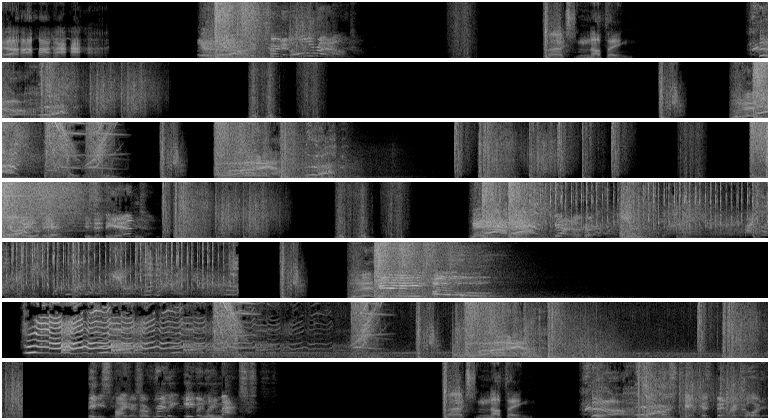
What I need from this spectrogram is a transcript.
Turn it all around! That's nothing. Giant hit! Is it the end? Fighters are really evenly matched! That's nothing. First hit has been recorded.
